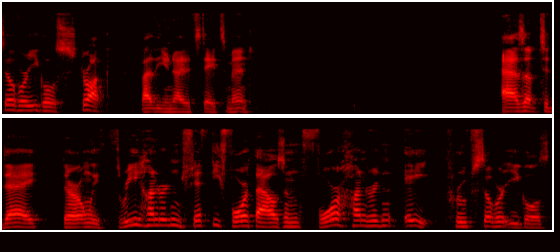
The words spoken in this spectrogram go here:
silver eagles struck by the United States Mint. As of today, there are only 354,408 proof silver eagles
